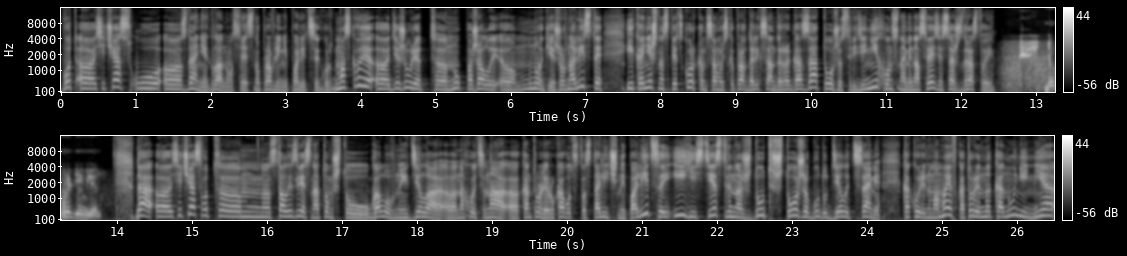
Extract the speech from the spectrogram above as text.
Вот э, сейчас у э, здания Главного следственного управления полиции города Москвы э, дежурят, э, ну, пожалуй, э, многие журналисты. И, конечно, спецкор «Комсомольской правды» Александр Рогоза тоже среди них. Он с нами на связи. Саш, здравствуй. Добрый день, Лен. Да, сейчас вот эм, стало известно о том, что уголовные дела находятся на контроле руководства столичной полиции и, естественно, ждут, что же будут делать сами Кокорин и Мамаев, которые накануне не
